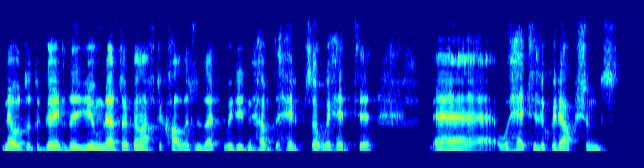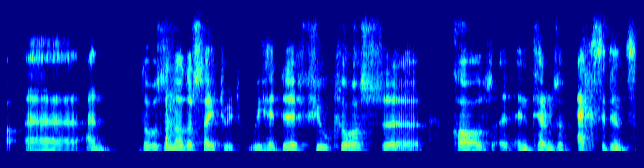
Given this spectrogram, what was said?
now that the the young lads are going off to college and that we didn't have the help, so we had to uh, we had to look at options uh, and there was another side to it. We had a few close uh, calls in terms of accidents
